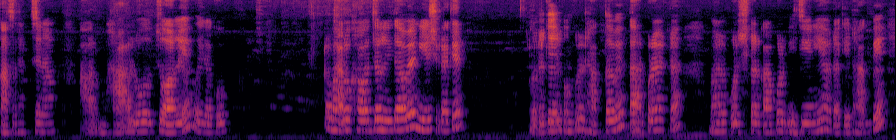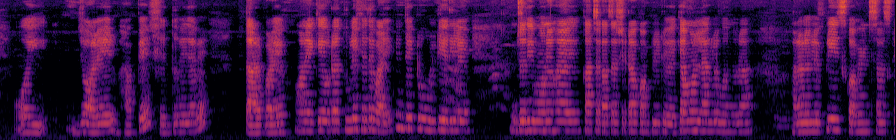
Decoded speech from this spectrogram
কাঁচা থাকছে না। আর ভালো চলে ওই দেখো ভালো খাবার জল নিতে হবে, নিয়ে সেটাকে, ওটাকে এরকম করে ঢাকতে হবে। তারপরে একটা ভালো পরিষ্কার কাপড় ভিজিয়ে নিয়ে ওটাকে ঢাকবে, ওই জলের ভাপে সেদ্ধ হয়ে যাবে। তারপরে অনেকে ওটা তুলে খেতে পারে, কিন্তু একটু উল্টিয়ে দিলে যদি মনে হয় কাঁচা কাঁচা সেটাও কমপ্লিট হয়ে, কেমন লাগল বন্ধুরা? ভালো লাগলে প্লিজ কমেন্ট সাবস্ক্রাইব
